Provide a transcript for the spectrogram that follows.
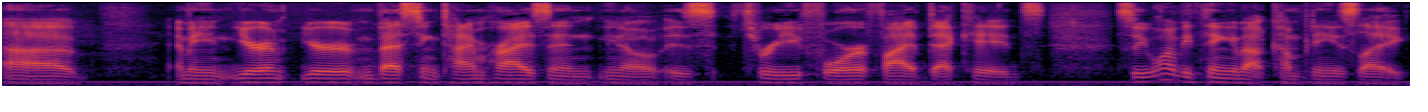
Uh, I mean, your your investing time horizon, you know, is three, four, or five decades. So you want to be thinking about companies like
